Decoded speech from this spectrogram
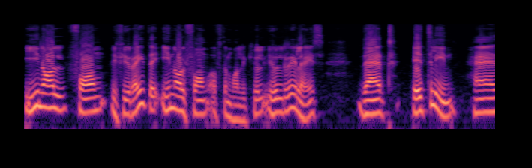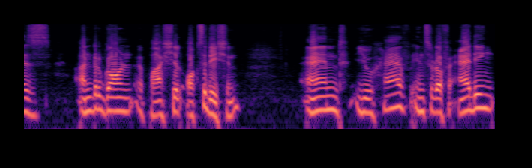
enol form, if you write the enol form of the molecule, you will realize that ethylene has undergone a partial oxidation and you have instead of adding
